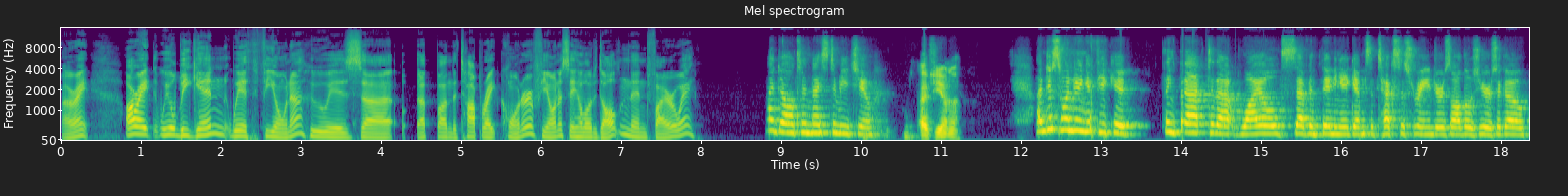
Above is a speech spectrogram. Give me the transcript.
all right, all right. We will begin with Fiona, who is uh, up on the top right corner. Fiona, say hello to Dalton and fire away. Hi, Dalton. Nice to meet you. Hi, Fiona. I'm just wondering if you could think back to that wild seventh inning against the Texas Rangers all those years ago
